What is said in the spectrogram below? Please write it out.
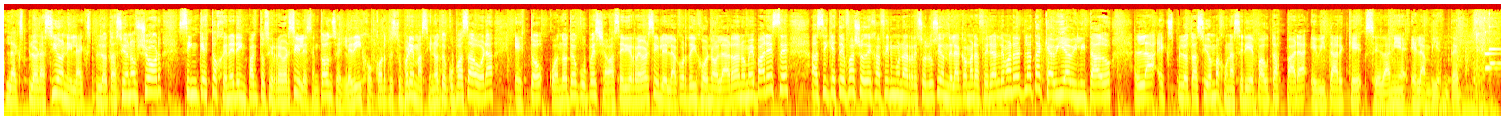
la exploración y la explotación offshore sin que esto genere impactos irreversibles. Entonces le dijo Corte Suprema, si no te ocupas ahora, esto cuando te ocupes ya va a ser irreversible. La Corte dijo, no, la verdad no me parece. Así que este fallo deja firme una resolución de la Cámara Federal de Mar del Plata que había habilitado la explotación bajo una serie de pautas para evitar que se dañe el ambiente.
